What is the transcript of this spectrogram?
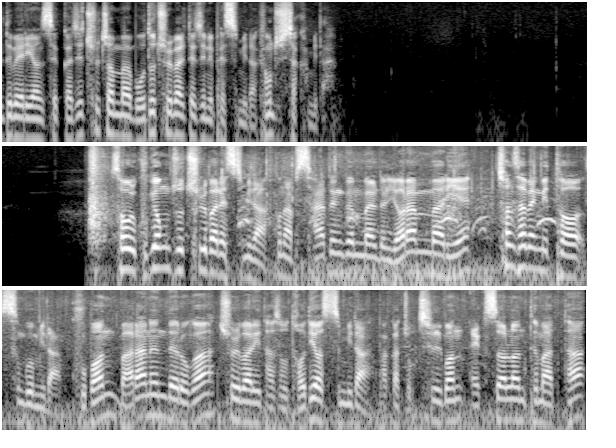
월드베리언스까지 출전마 모두 출발대 진입했습니다. 경주 시작합니다. 서울 구경주 출발했습니다. 혼합 4등급 말들 11마리의 1400m 승부입니다. 9번 말하는 대로가 출발이 다소 더디었습니다. 바깥쪽 7번 엑설런트 마타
